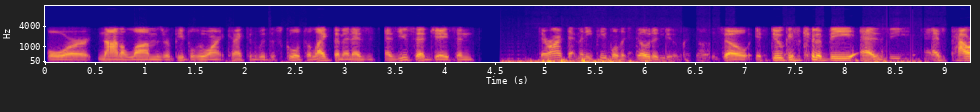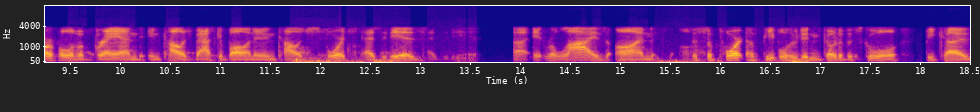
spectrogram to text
for non-alums or people who aren't connected with the school to like them. And as as you said, Jason, there aren't that many people that go to Duke. So if Duke is going to be as as powerful of a brand in college basketball and in college sports as it is, uh, it relies on the support of people who didn't go to the school because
